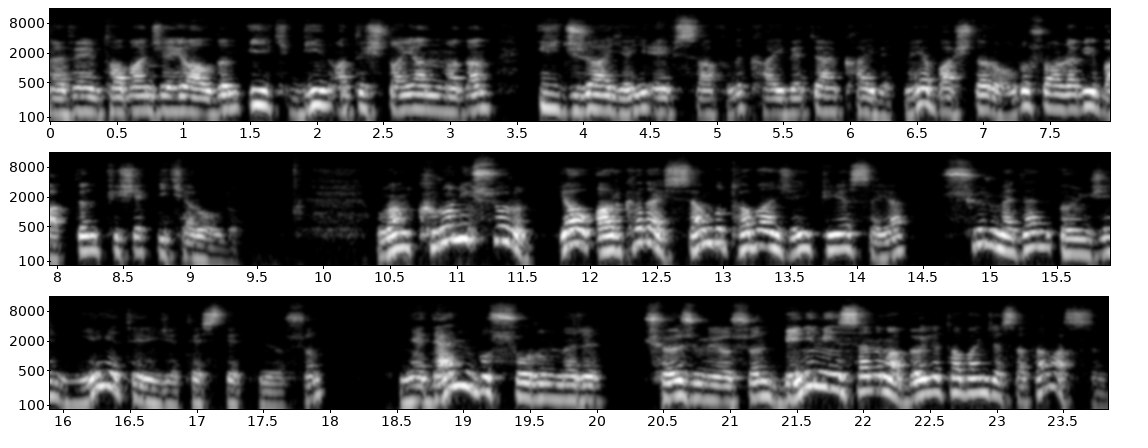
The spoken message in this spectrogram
Efendim tabancayı aldın ilk bin atış dayanmadan icrayayı efsafını kaybeden kaybetmeye başlar oldu. Sonra bir baktın fişek diker oldu. Ulan kronik sorun. Ya arkadaş sen bu tabancayı piyasaya sürmeden önce niye yeterince test etmiyorsun? Neden bu sorunları çözmüyorsun? Benim insanıma böyle tabanca satamazsın.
